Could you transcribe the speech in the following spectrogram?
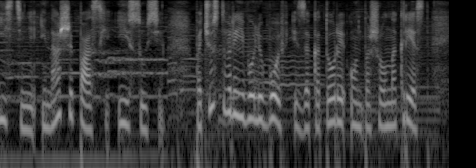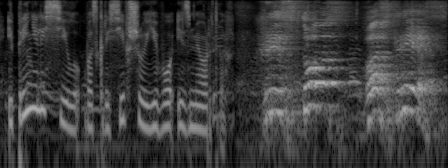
истине и нашей Пасхе, Иисусе, почувствовали его любовь, из-за которой он пошел на крест, и приняли силу, воскресившую его из мертвых. Христос воскрес!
